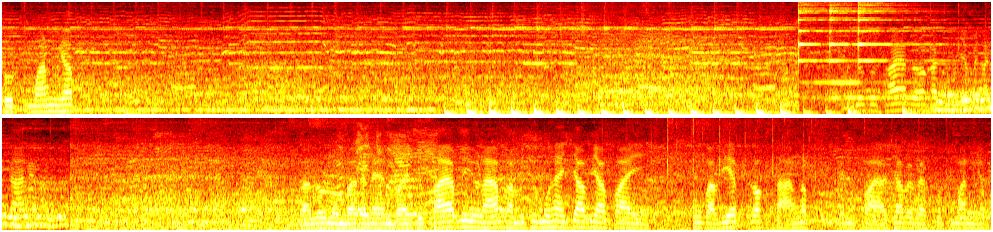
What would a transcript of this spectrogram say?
สุดมันครับยกสุดท้ายครับเดี๋ยการชมจะเป็นทางการครับการรวบรวมใบคะแนนใบสุดท้ายครับไม่มีปัญหาผ่านไปชูมือให้เจ้าพยาไฟภูมิกับเรียบล็อกสามครับเป็นฝ่ายเอาชนะไปแบบสุดมันครับ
